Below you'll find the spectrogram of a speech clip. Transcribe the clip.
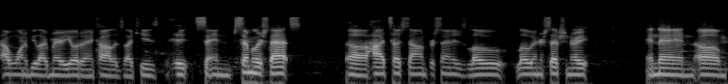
I want to be like Mariota in college. Like his and similar stats, uh, high touchdown percentage, low low interception rate, and then um,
